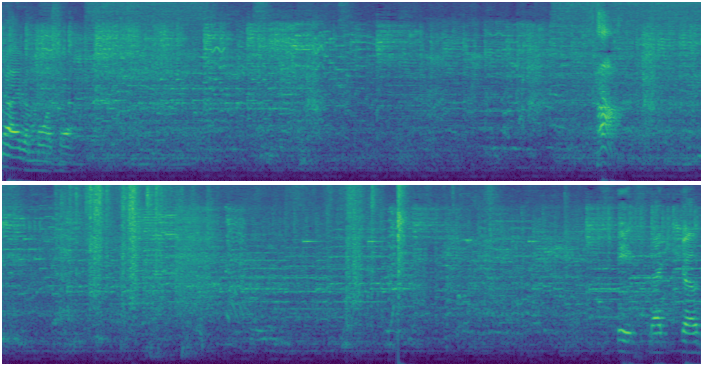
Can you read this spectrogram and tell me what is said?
Not even more crap. Ha! Eat that joke.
